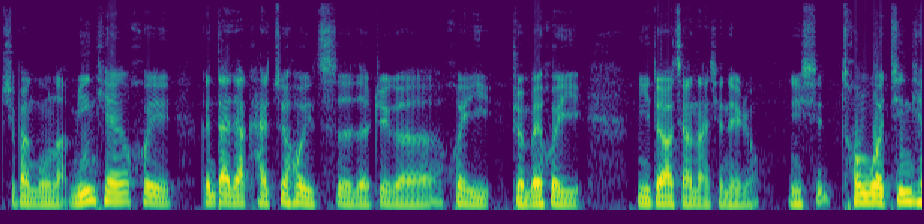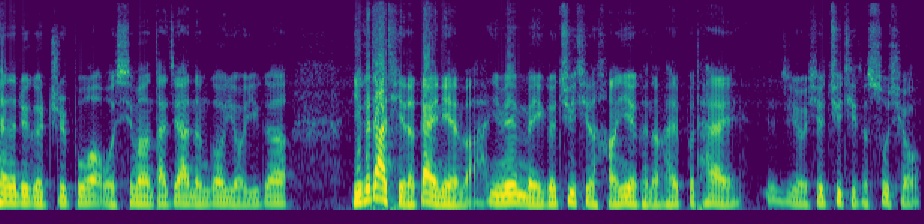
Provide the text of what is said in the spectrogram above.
去办公了，明天会跟大家开最后一次的这个会议，准备会议，你都要讲哪些内容？你先通过今天的这个直播，我希望大家能够有一个一个大体的概念吧，因为每个具体的行业可能还不太有些具体的诉求，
